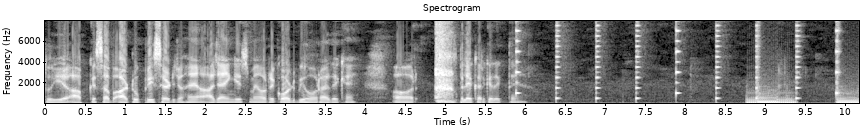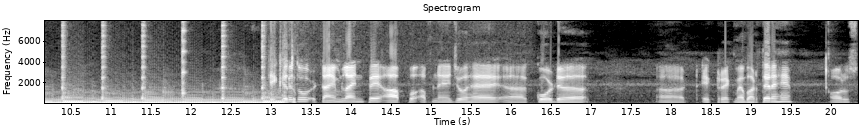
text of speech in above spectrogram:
तो ये आपके सब ऑटो प्रीसेट जो हैं, आ जाएँगे इसमें और रिकॉर्ड भी हो रहा है, देखें और प्ले करके देखते हैं। ठीक है तो टाइम लाइन पे आप अपने जो है कोड एक ट्रैक में भरते रहें और उस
